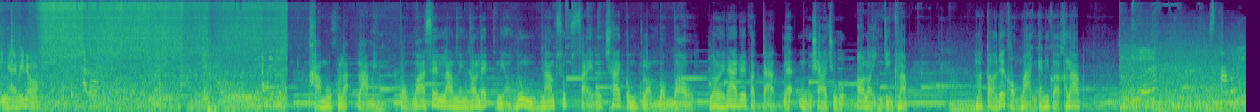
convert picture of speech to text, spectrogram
ยังไงพี่หนูอร่อยอะไรดีคา มูคุระราเมง ผมว่าเส้นราเมงเขาเล็กเหนียวนุ่มน้ำซุปใสรสชาติกลมกล่อมเบาๆโรยหน้าด้วยผักกาดและหมูชาชู อร่อยจริง ๆ ครับ มาต่อด้วยของหวานกันดีกว่าครับเค้กสตรอเบอรี่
